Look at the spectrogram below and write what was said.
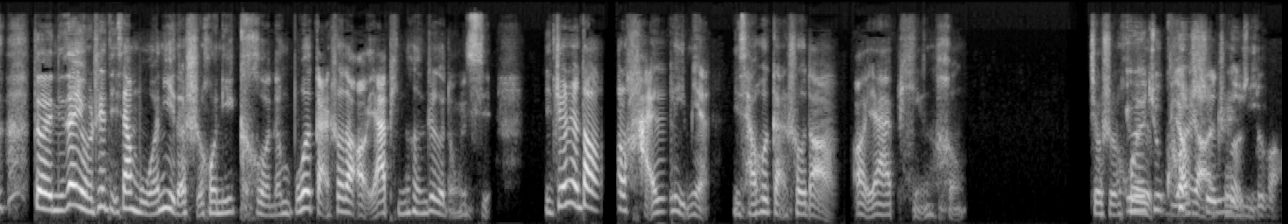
对，你在泳池底下模拟的时候，你可能不会感受到耳压平衡这个东西。你真正到了海里面，你才会感受到耳压平衡，就是会困扰着你，对吧？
